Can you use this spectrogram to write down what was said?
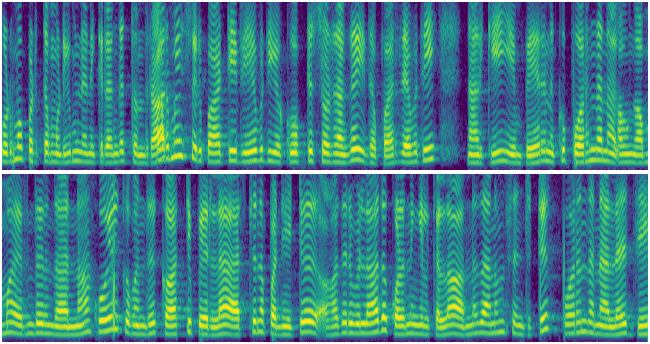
குடும்பப்படுத்த முடியும்னு நினைக்கிறாங்க சந்திரா பரமேஸ்வரி பாட்டி ரேவதியை கூப்பிட்டு சொல்கிறாங்க இதை பாரு ரேவதி நாளைக்கு என் பேரனுக்கு பிறந்த நாள். அவங்க அம்மா இருந்திருந்தான்னா கோயிலுக்கு வந்து கார்த்தி பேரில் அர்ச்சனை பண்ணிட்டு ஆதரவில்லாத குழந்தைங்களுக்கெல்லாம் அன்னதானம் செஞ்சுட்டு பிறந்த நாளை ஜே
